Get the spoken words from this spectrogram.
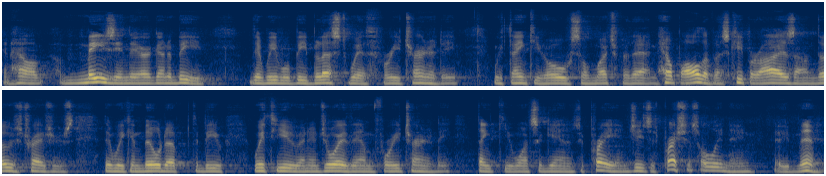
and how amazing they are going to be that we will be blessed with for eternity. We thank you, oh, so much for that. And help all of us keep our eyes on those treasures that we can build up to be with you and enjoy them for eternity. Thank you once again as we pray in Jesus' precious holy name. Amen.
